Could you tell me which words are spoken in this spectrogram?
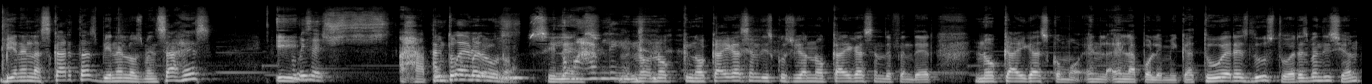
Vienen las cartas, vienen los mensajes y... Dice. Ajá, punto número uno, silencio. No, no, no caigas en discusión, no caigas en defender, no caigas como en la, en la polémica. Tú eres luz, tú eres bendición,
